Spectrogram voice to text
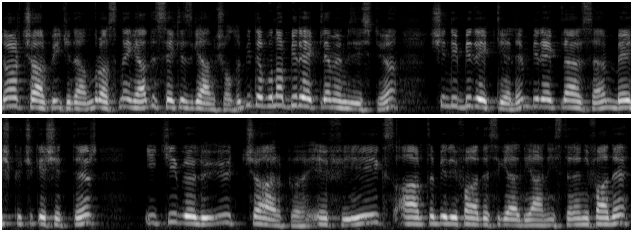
4 çarpı 2'den burası ne geldi? 8 gelmiş oldu. Bir de buna 1 eklememizi istiyor. Şimdi 1 ekleyelim. 1 eklersem 5 küçük eşittir. 2 bölü 3 çarpı fx artı 1 ifadesi geldi. Yani istenen ifade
